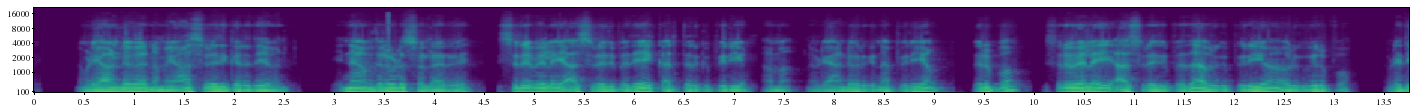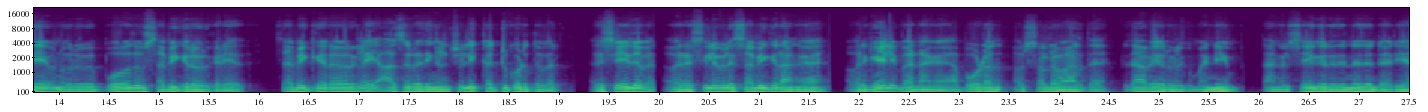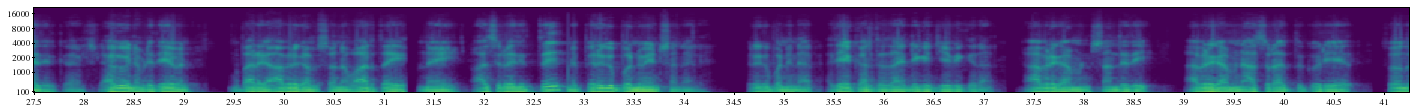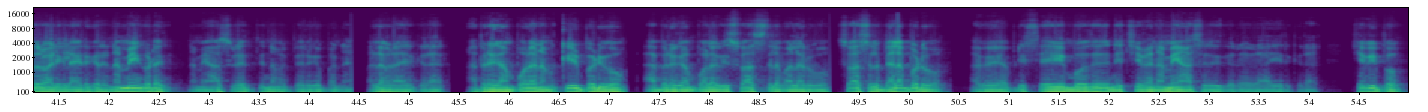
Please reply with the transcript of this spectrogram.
நம்முடைய ஆண்டவர் நம்மை ஆசீர்வதிக்கிற தேவன். என்ன முதல்ல கூட சொல்கிறாரு இஸ்ரவேலை ஆசீர்வதிப்பதே கர்த்தருக்கு பிரியம். ஆமாம் நம்முடைய ஆண்டவருக்கு என்ன பிரியம்? விருப்பம். இஸ்ரவேலை ஆசீர்வதிப்பது தான் அவருக்கு பிரியம் அவருக்கு விருப்பம். நம்முடைய தேவன் ஒரு போதும் சபிக்கிறவர் கிடையாது. சபிக்கிறவர்களை ஆசீர்வதிங்கள்னு சொல்லி கற்றுக் கொடுத்தவர். அதை செய்தவர். அவர் சிலுவையில் சபிக்கிறாங்க. அவர் கேலி பண்ணாங்க. அப்போ அவர் சொல்கிற வார்த்தை பிதாவே அவர்களுக்கு மன்னியும். தாங்கள் செய்கிறது என்னது என்று அறியாது இருக்கிறார்கள் ஆகவே நம்முடைய தேவன் பாருங்க ஆபிரகாம் சொன்ன வார்த்தை உன்னை ஆசீர்வதித்து உன்னை பெருகு பண்ணுவேன்னு சொன்னார். பெருகு பண்ணினார். அதே கருத்தை தான் இன்றைக்கு ஜெபிக்கிறார். ஆபிரகாமின் சந்ததி ஆபிரகாமின் ஆசீர்வாதத்துக்குரிய சுதந்திரவாளிகளாக இருக்கிற நம்மையும் கூட நம்மை ஆசீர்வதித்து நம்ம பெருக பண்ண வல்லவராக இருக்கிறார் அபிரகாம் போல நம்ம கீழ்ப்படுவோம். அபிரகாம் போல விசுவாசத்தில் வளருவோம். விசுவாசத்தில் பலப்படுவோம். ஆகவே அப்படி செய்யும்போது நிச்சயமாக நம்மை ஆசிரியர்களாக இருக்கிறார். ஜெபிப்போம்.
